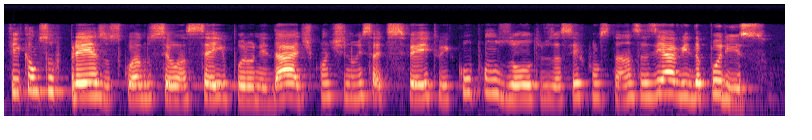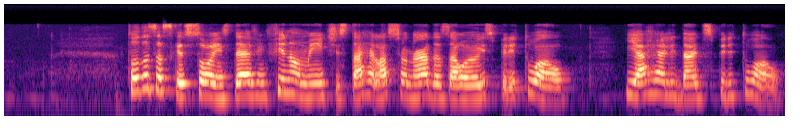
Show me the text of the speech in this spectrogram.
Ficam surpresos quando seu anseio por unidade continua insatisfeito e culpam os outros, as circunstâncias e a vida por isso. Todas as questões devem finalmente estar relacionadas ao eu espiritual e à realidade espiritual.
